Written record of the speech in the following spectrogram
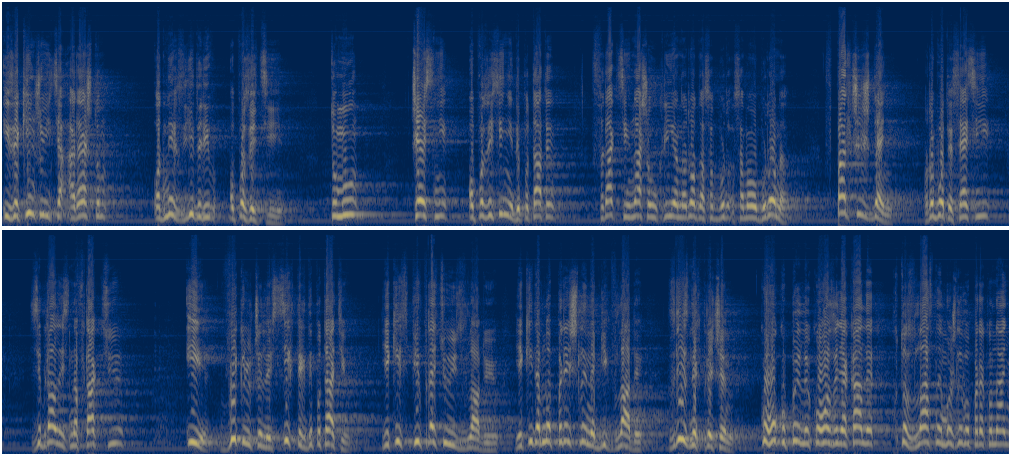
і закінчується арештом одних з лідерів опозиції. Тому чесні опозиційні депутати з фракції «Наша Україна – народна самооборона» в перший ж день роботи сесії зібрались на фракцію і виключили всіх тих депутатів, які співпрацюють з владою, які давно перейшли на бік влади з різних причин, кого купили, кого залякали, хто з власних, можливо, переконань,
